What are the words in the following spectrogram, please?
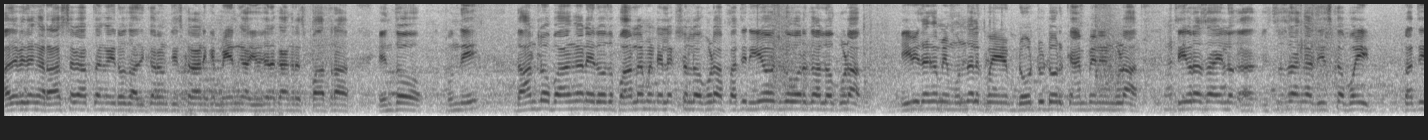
అదేవిధంగా రాష్ట్ర వ్యాప్తంగా ఈరోజు అధికారం తీసుకురావడానికి మెయిన్గా యువజన కాంగ్రెస్ పాత్ర ఎంతో ఉంది. దాంట్లో భాగంగానే ఈరోజు పార్లమెంట్ ఎలక్షన్లో కూడా ప్రతి నియోజకవర్గాల్లో కూడా ఈ విధంగా మేము ముందరకు పోయి డోర్ టు డోర్ క్యాంపెయినింగ్ కూడా తీవ్ర స్థాయిలో విస్తృతంగా తీసుకుపోయి ప్రతి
